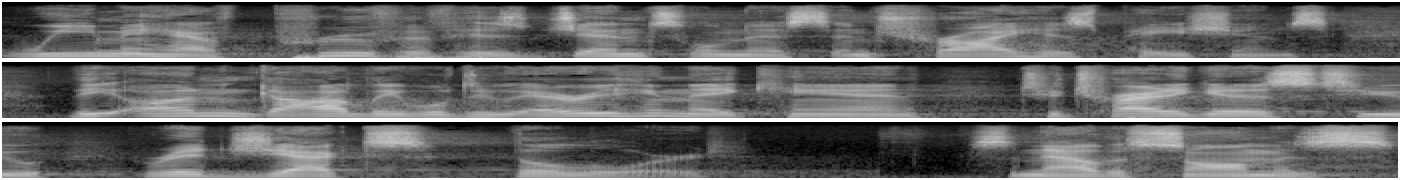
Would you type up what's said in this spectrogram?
we may have proof of his gentleness and try his patience. The ungodly will do everything they can to try to get us to reject the Lord. So now the psalm is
